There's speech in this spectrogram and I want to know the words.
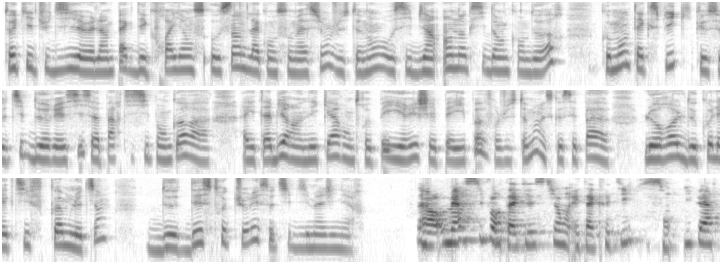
Toi qui étudies euh, l'impact des croyances au sein de la consommation, justement, aussi bien en Occident qu'en dehors, comment t'expliques que ce type de récit, ça participe encore à, établir un écart entre pays riches et pays pauvres, justement? Est-ce que c'est pas le rôle de collectifs comme le tien de déstructurer ce type d'imaginaire? Alors, merci pour ta question et ta critique qui sont hyper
